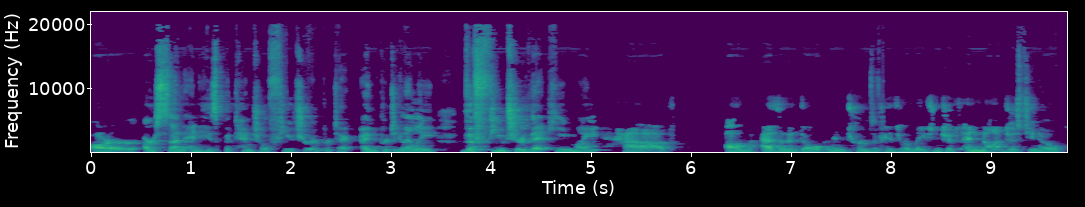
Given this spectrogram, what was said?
our our son and his potential future and protect and particularly the future that he might have um, as an adult and in terms of his relationships and not just you know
